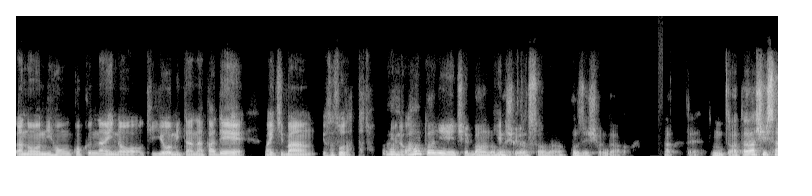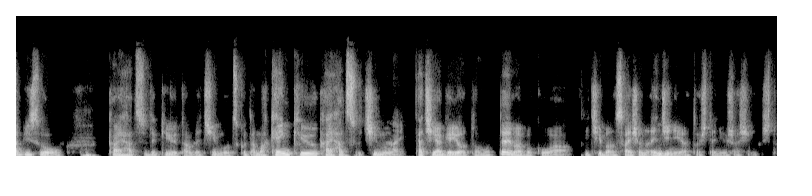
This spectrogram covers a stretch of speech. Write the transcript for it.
あの日本国内の企業を見た中で、まあ、一番良さそうだったというのが。本当に一番面白そうなポジションがあって、うんと、新しいサービスを開発できるためチームを作った、まあ、研究開発チームを立ち上げようと思って、はい、まあ、僕は一番最初のエンジニアとして入社しました。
